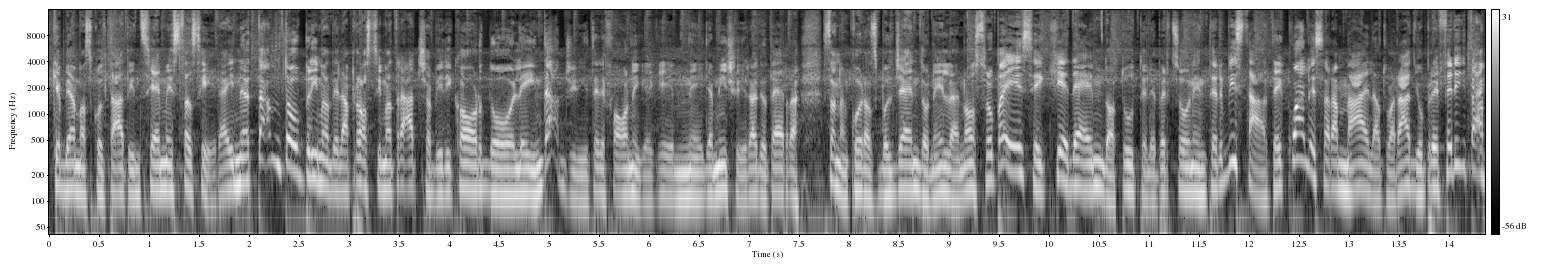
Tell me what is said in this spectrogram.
che abbiamo ascoltato insieme stasera. Intanto, prima della prossima traccia, vi ricordo le indagini telefoniche che gli amici di Radio Terra stanno ancora svolgendo nel nostro paese, chiedendo a tutte le persone intervistate quale sarà mai la tua radio preferita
